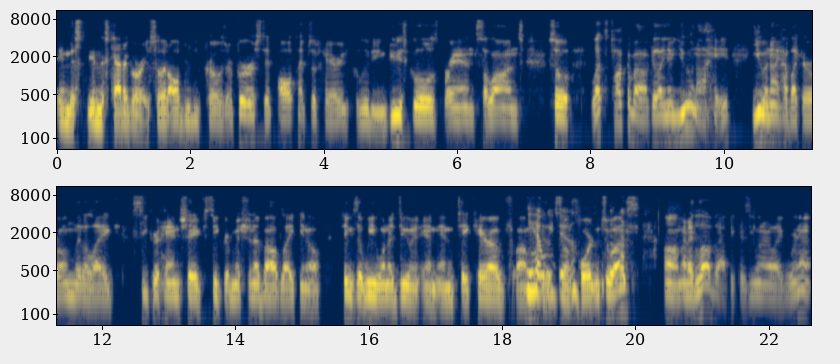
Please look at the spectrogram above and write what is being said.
in this in this category, so that all beauty pros are versed in all types of hair, including beauty schools, brands, salons. So let's talk about because I know you and I you and I have like our own little like secret handshake, secret mission about like you know things that we want to do and and take care of. Um, yeah, we it's do. so important to us. um, and I love that because you and I are like we're not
